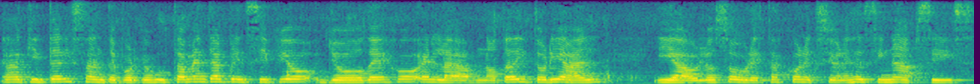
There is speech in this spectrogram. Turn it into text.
Ah, qué interesante, porque justamente al principio yo dejo en la nota editorial y hablo sobre estas conexiones de sinapsis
